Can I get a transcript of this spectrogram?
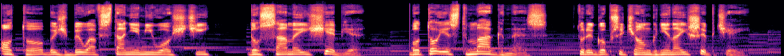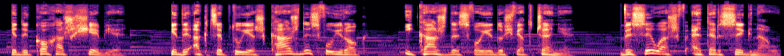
o to, byś była w stanie miłości do samej siebie, bo to jest magnes, który go przyciągnie najszybciej. Kiedy kochasz siebie, kiedy akceptujesz każdy swój rok i każde swoje doświadczenie, wysyłasz w eter sygnał:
